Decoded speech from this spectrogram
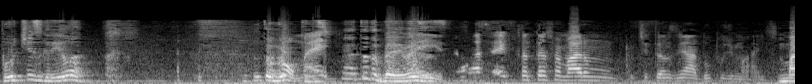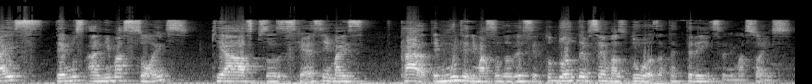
Putz grila. Eu tô muito Bom, mas-. É, tudo bem, mas... É isso. Elas, é, transformaram Titãs em adultos demais. Mas temos animações que as pessoas esquecem, mas, cara, tem muita animação da DC. Todo ano deve ser umas duas, até três animações.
